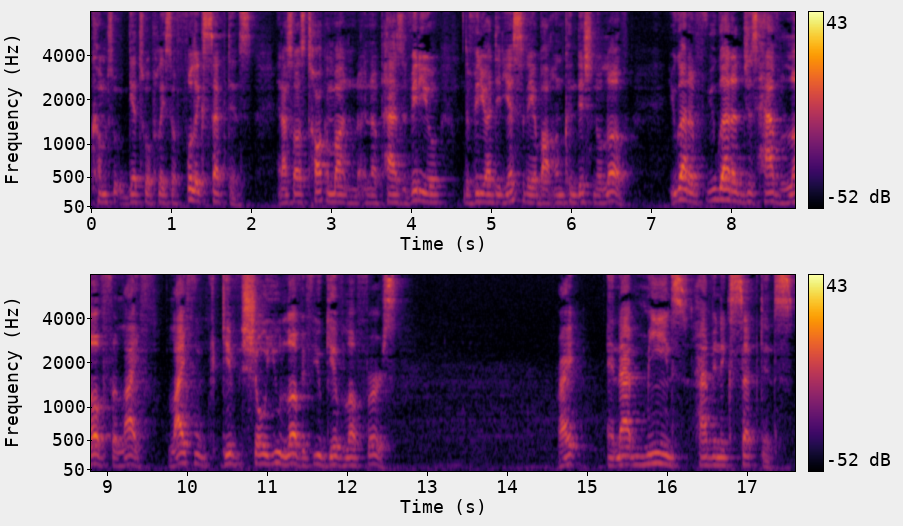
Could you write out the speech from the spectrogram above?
come to get to a place of full acceptance. And that's what I was talking about in, in a past video, the video I did yesterday about unconditional love. You gotta you gotta just have love for life. Life will give show you love if you give love first. Right? And that means having acceptance.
